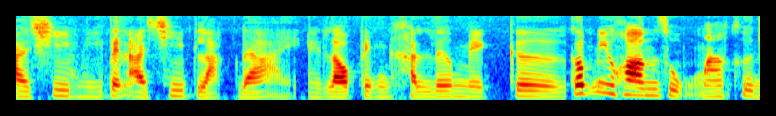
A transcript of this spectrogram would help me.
อาชีพนี้เป็นอาชีพหลักได้ เราเป็น color maker ก็มีความสุขมากขึ้น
